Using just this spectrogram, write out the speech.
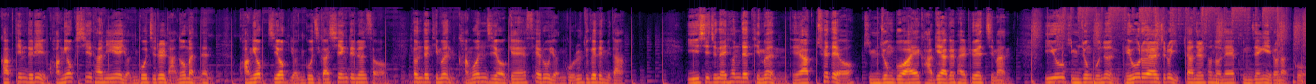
각 팀들이 광역시 단위의 연고지를 나눠 맞는 광역 지역 연고지가 시행되면서 현대팀은 강원 지역에 새로 연고를 두게 됩니다. 이 시즌의 현대팀은 대학 최대어 김종부와의 가계약을 발표했지만 이후 김종부는 대우로얄즈로 입단을 선언해 분쟁이 일어났고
